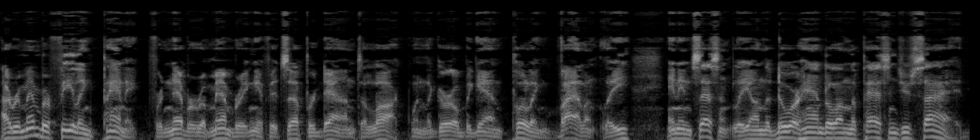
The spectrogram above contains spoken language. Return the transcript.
I remember feeling panic for never remembering if it's up or down to lock when the girl began pulling violently and incessantly on the door handle on the passenger side.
